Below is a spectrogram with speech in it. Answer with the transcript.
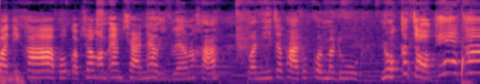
วัสดีค่ะ พบกับช่องออมแอมชาแนลอีกแล้วนะคะ วันนี้จะพาทุกคนมาดูนกกระจอกเทศค่ะ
